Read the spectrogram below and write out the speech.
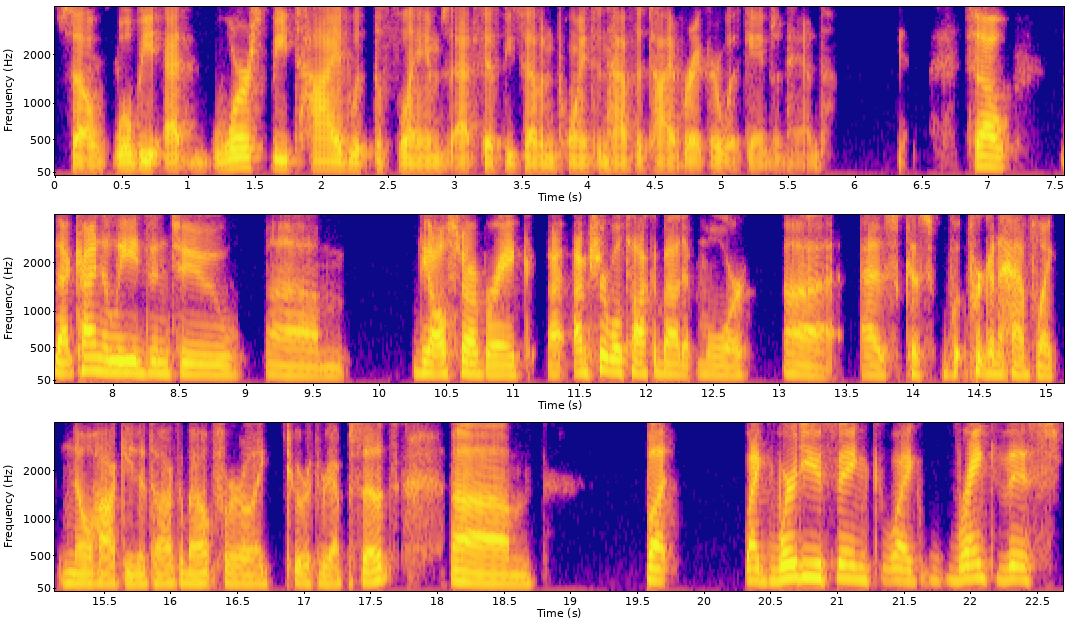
So we'll be at worst be tied with the Flames at 57 points and have the tiebreaker with games in hand. So that kind of leads into um, the All Star break. I, I'm sure we'll talk about it more uh, as because we're gonna have like no hockey to talk about for like two or three episodes. Um, but like, where do you think like rank this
